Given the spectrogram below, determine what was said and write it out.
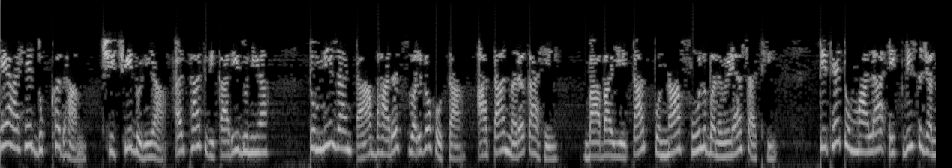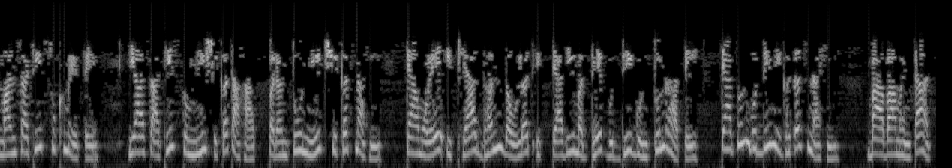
हे आहे दुःखधाम छिची दुनिया अर्थात विकारी दुनिया. तुम्ही जाणता भारत स्वर्ग होता आता नरक आहे. बाबा येतात पुन्हा फूल बनविण्यासाठी. तिथे तुम्हाला एकवीस जन्मांसाठी सुख मिळते. यासाठीच तुम्ही शिकत आहात परंतु नीट शिकत नाही. त्यामुळे इथल्या धन दौलत इत्यादीमध्ये बुद्धी गुंतून राहते. त्यातून बुद्धी निघतच नाही. बाबा म्हणतात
